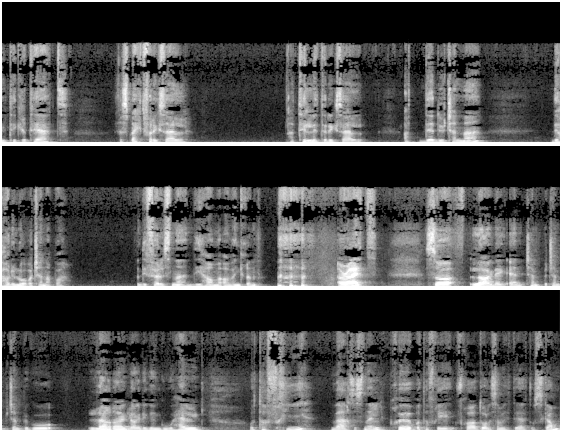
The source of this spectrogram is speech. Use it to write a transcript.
integritet, respekt for deg selv ha tillit til deg selv. At det du kjenner, det har du lov å kjenne på. Og de følelsene, de har vi av en grunn. All right? Så lag deg en kjempe, kjempe, kjempegod lørdag. Lag deg en god helg. Og ta fri. Vær så snill. Prøv å ta fri fra dårlig samvittighet og skam.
